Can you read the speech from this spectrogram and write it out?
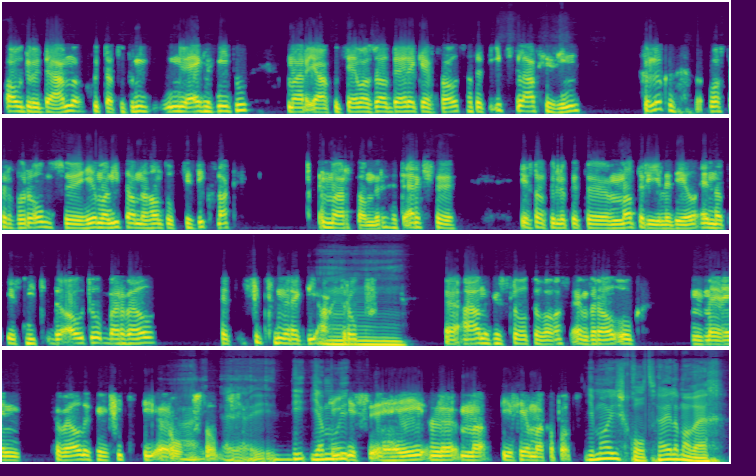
oudere dame. Goed, dat doet nu eigenlijk niet toe. Maar ja, goed, zij was wel duidelijk en fout. Ze had het iets te laat gezien. Gelukkig was er voor ons helemaal niet aan de hand op fysiek vlak. Maar Sander, het ergste is natuurlijk het uh, materiële deel. En dat is niet de auto, maar wel het fietsenrek die achterop Mm. aangesloten was. En vooral ook mijn geweldige fiets die erop Ah, stond. ja, ja, die, ja, Die mooie, is, helemaal, die is helemaal kapot. je mooie schot, helemaal weg.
